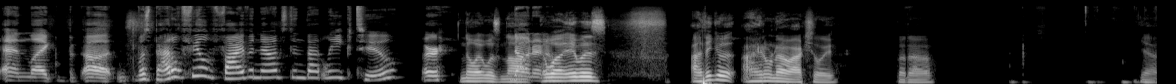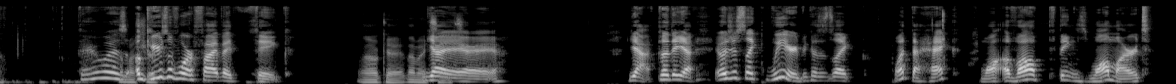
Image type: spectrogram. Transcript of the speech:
and like uh was Battlefield 5 announced in that leak too? Or No, it was not. no, no. no. Well, it was. I think it. Was, I don't know actually, but uh, yeah. there was oh sure. Gears of War 5 I think. Okay, that makes Yeah, sense. yeah, yeah, yeah, yeah. Yeah, but yeah, it was just like weird because it's like what the heck? Wa- of all things, Walmart.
